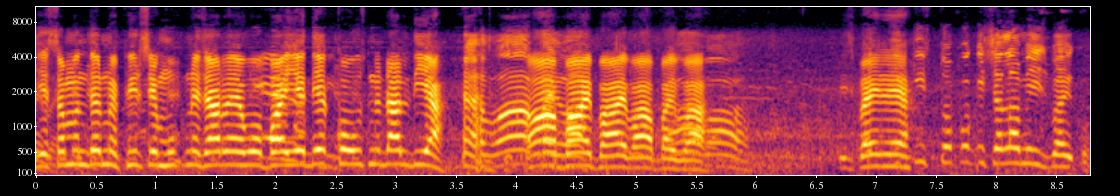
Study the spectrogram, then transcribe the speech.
ये समंदर में फिर से मुकने जा रहे हैं वो भाई ये देखो उसने डाल दिया वाह भाई भाई वाह भाई वाह इस भाई ने किस तोपो की सलामी इस भाई को?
